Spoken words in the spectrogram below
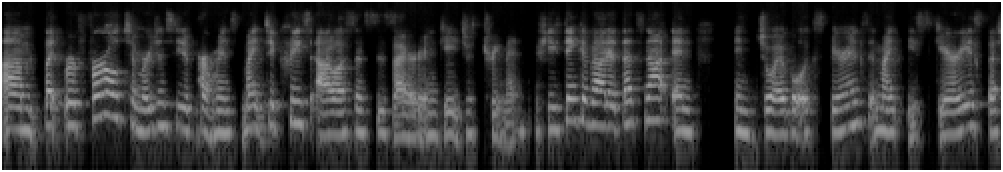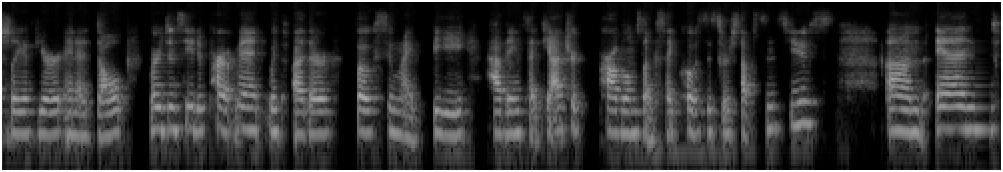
Um, but referral to emergency departments might decrease adolescents' desire to engage with treatment. If you think about it, that's not an enjoyable experience. It might be scary, especially if you're in an adult emergency department with other folks who might be having psychiatric problems like psychosis or substance use. Um, and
